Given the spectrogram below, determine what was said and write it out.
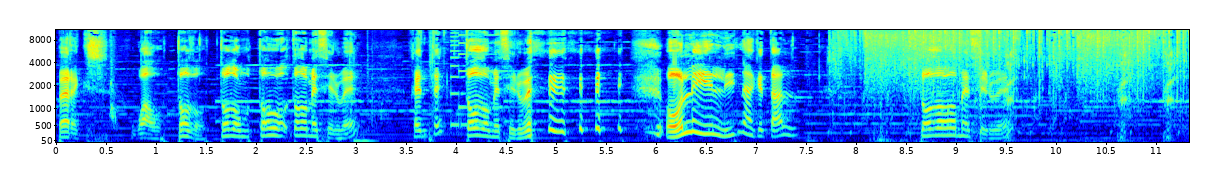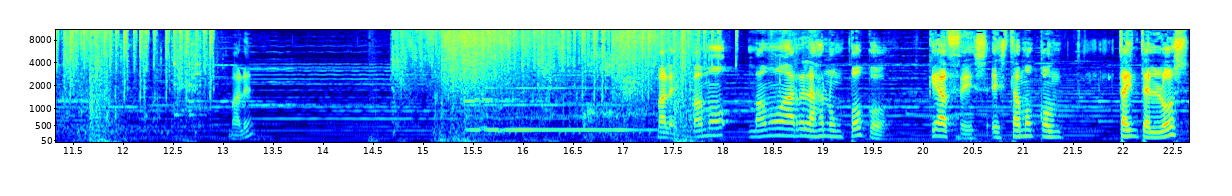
Perks. Wow, todo, todo, todo, todo me sirve, ¿eh? Gente, todo me sirve. Oli, Lina, ¿qué tal? Todo me sirve. Vale. Vale, vamos, vamos a relajarnos un poco. ¿Qué haces? Estamos con Tainted Lost.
